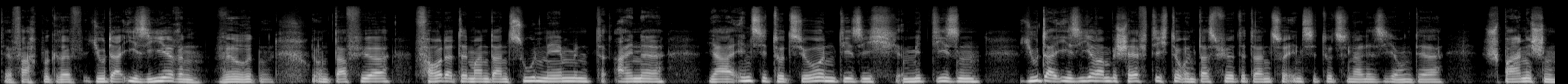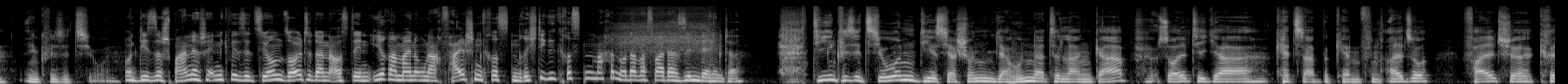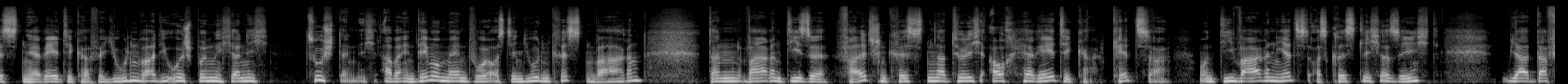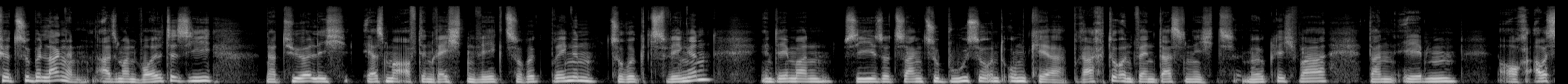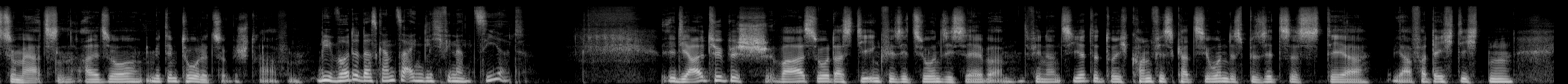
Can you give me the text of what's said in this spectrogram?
der Fachbegriff judaisieren würden. Und dafür forderte man dann zunehmend eine ja, Institution, die sich mit diesen Judaisierern beschäftigte und das führte dann zur Institutionalisierung der spanischen Inquisition. Und diese spanische Inquisition sollte dann aus den Ihrer Meinung nach falschen Christen richtige Christen machen oder was war der Sinn dahinter? Die Inquisition, die es ja schon jahrhundertelang gab, sollte ja Ketzer bekämpfen, also falsche Christen, Heretiker. Für Juden war die ursprünglich ja nicht zuständig. Aber in dem Moment, wo aus den Juden Christen waren, dann waren diese falschen Christen natürlich auch Heretiker, Ketzer. Und die waren jetzt aus christlicher Sicht ja dafür zu belangen. Also man wollte sie natürlich erstmal auf den rechten Weg zurückbringen, zurückzwingen, indem man sie sozusagen zu Buße und Umkehr brachte. Und wenn das nicht möglich war, dann eben auch auszumerzen, also mit dem Tode zu bestrafen. Wie wurde das Ganze eigentlich finanziert? Idealtypisch war es so, dass die Inquisition sich selber finanzierte durch Konfiskation des Besitzes der ja, Verdächtigten,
